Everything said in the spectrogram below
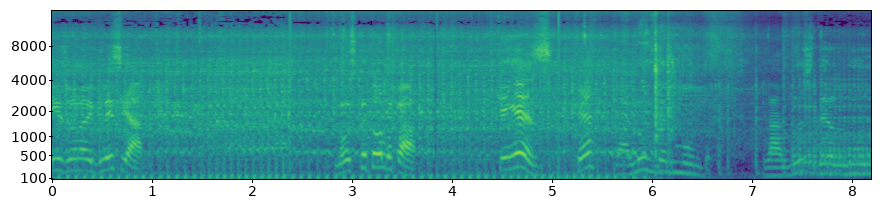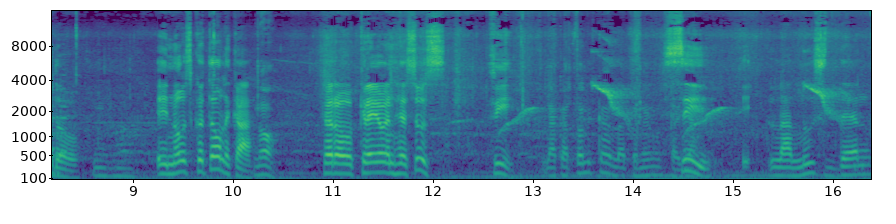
Aquí es una iglesia. No es católica. ¿Quién es? ¿Qué? La luz del mundo. La luz del mundo. Y no es católica. No, Pero creo en Jesús. sí, la católica la tenemos allá. Sí, la luz del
